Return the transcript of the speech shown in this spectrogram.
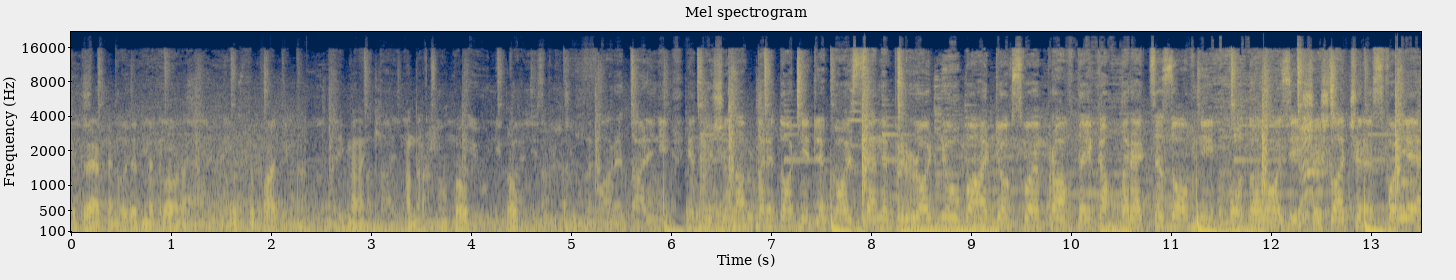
Четвертим буде Дмитро у нас виступати. Такий маленький. Мандраж. Стоп, стоп. Фари дальні, я той, що напередодні. Для когось це неприродньо, у багатьох своя правда, яка береться зовні. По дорозі, що йшла через своє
